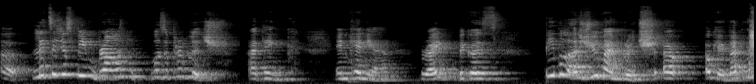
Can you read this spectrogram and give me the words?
Uh, let's say just being brown was a privilege, I think, in Kenya, right? Because people assume I'm rich. Uh, okay, that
